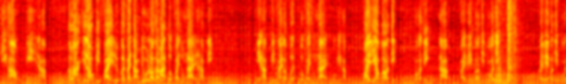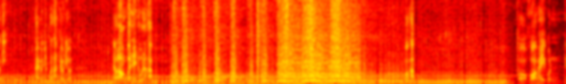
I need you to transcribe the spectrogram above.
สีขาวนี่นะครับ ระหว่างที่เราปิดไฟหรือเปิดไฟต่ำอยู่เราสามารถตกไฟสูงได้นะครับนี่นี่ครับปิดไฟก็เปิดตกไฟสูงได้โอเคครับ ไฟเลี้ยวก็ติดปกตินะครับ ไฟเบรกก็ติดปกติ ไฟเบรกก็ติดปกติไฟไม่ติดประทัดเดี๋ยวนี้เดี๋ยวลองเปิดให้ดูนะครับก็ครับก็ขอให้คนใน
